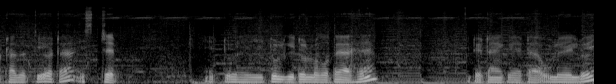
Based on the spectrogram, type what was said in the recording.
আঠাজাতীয় এটা ষ্ট্ৰেপ এইটো সেই টুল লগতে আহে। তেনেকৈ এটা উলিয়াই লৈ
